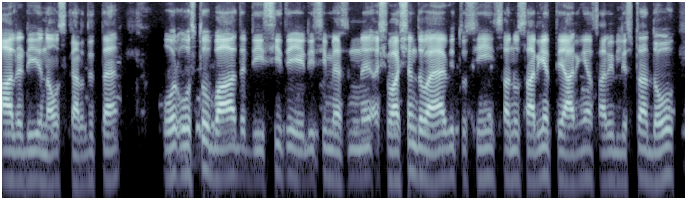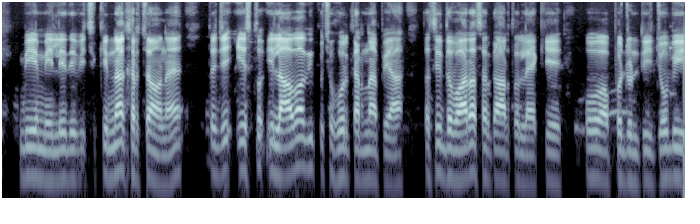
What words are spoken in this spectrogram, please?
ਆਲਰੇਡੀ ਅਨਾਉਂਸ ਕਰ ਦਿੱਤਾ ਹੈ। ਔਰ ਉਸ ਤੋਂ ਬਾਅਦ ਡੀਸੀ ਤੇ ਏਡੀਸੀ ਮੈਸਨ ਨੇ ਆਸ਼ਵਾਸਨ ਦਵਾਇਆ ਵੀ ਤੁਸੀਂ ਸਾਨੂੰ ਸਾਰੀਆਂ ਤਿਆਰੀਆਂ ਸਾਰੀ ਲਿਸਟਾਂ ਦਿਓ ਵੀ ਇਹ ਮੇਲੇ ਦੇ ਵਿੱਚ ਕਿੰਨਾ ਖਰਚਾ ਆਉਣਾ ਹੈ। ਤੇ ਜੇ ਇਸ ਤੋਂ ਇਲਾਵਾ ਵੀ ਕੁਝ ਹੋਰ ਕਰਨਾ ਪਿਆ ਤਾਂ ਅਸੀਂ ਦੁਬਾਰਾ ਸਰਕਾਰ ਤੋਂ ਲੈ ਕੇ ਉਹ ਆਪਰਚੁਨਿਟੀ ਜੋ ਵੀ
